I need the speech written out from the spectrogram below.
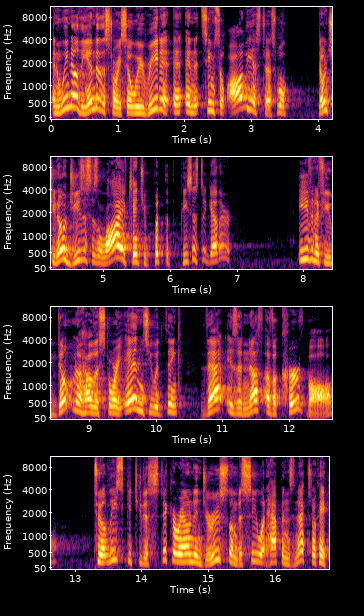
And we know the end of the story, so we read it, and it seems so obvious to us. Well, don't you know Jesus is alive? Can't you put the pieces together? Even if you don't know how the story ends, you would think that is enough of a curveball to at least get you to stick around in Jerusalem to see what happens next. Okay,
